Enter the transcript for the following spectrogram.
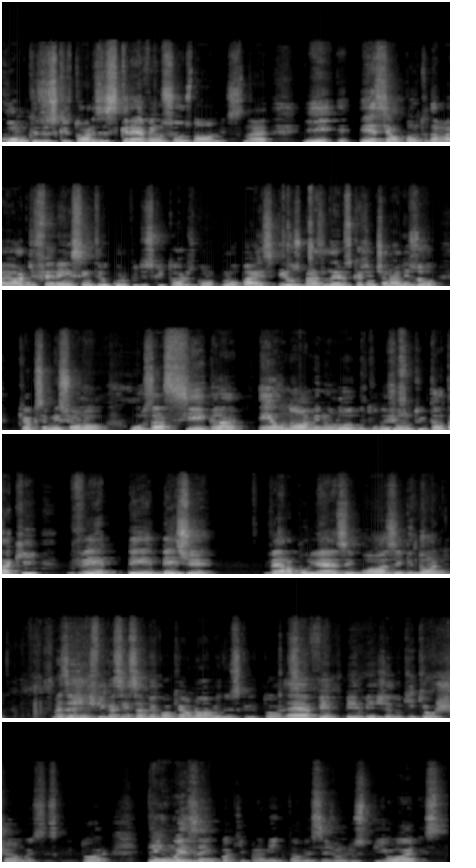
como que os escritórios escrevem os seus nomes, né? E esse é o ponto da maior diferença entre o grupo de escritórios glo- globais e os brasileiros que a gente analisou, que é o que você mencionou. Usa a sigla e o nome no logo tudo junto. Então tá aqui, VPBG, Vela Pugliese, Bose e Guidoni. Mas a gente fica sem saber qual é o nome do escritório. É. Se é VPBG, do que, que eu chamo esse escritório? Tem um exemplo aqui para mim, que talvez seja um dos piores,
